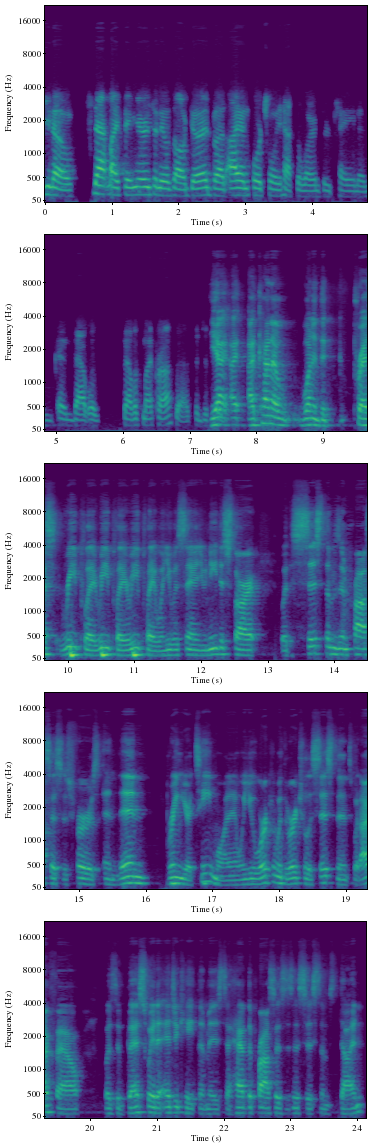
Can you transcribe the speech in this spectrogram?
you know, snapped my fingers and it was all good, but I unfortunately have to learn through pain and, and that was that was my process. just yeah, I, I kind of wanted to press replay, replay, replay when you were saying you need to start with systems and processes first and then bring your team on. And when you're working with virtual assistants, what I found was the best way to educate them is to have the processes and systems done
